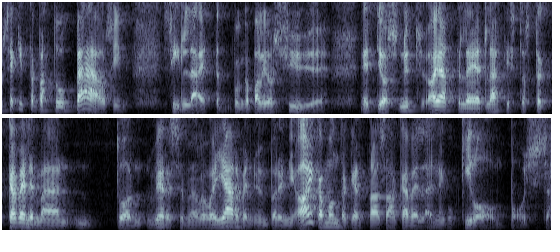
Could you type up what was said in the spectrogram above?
sekin tapahtuu pääosin sillä, että kuinka paljon syö. Et jos nyt ajattelee, että lähtisi tuosta kävelemään tuon vieressämme olevan järven ympäri, niin aika monta kertaa saa kävellä ennen kuin kilo on poissa.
